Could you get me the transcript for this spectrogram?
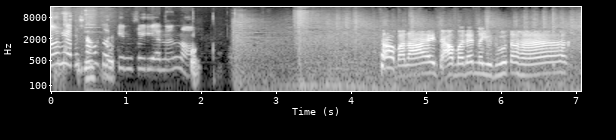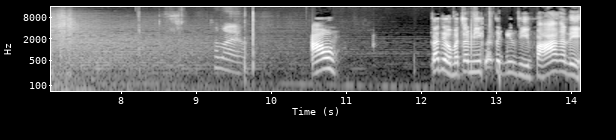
ก็เพียงชอบสกินฟรีอันนั้นเหรอ ชอบอะไร จะเอามาเล่นใน YouTube ต่างหากทำไมอะ เอา ก็เดี๋ยวมันจะมีสกินสีฟ้ากันดิ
